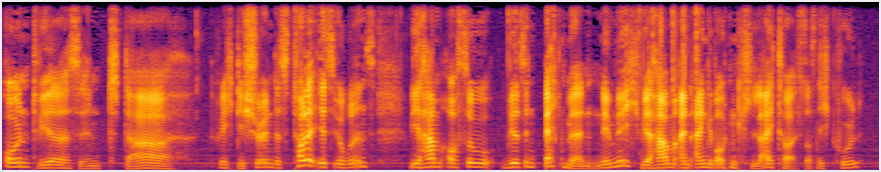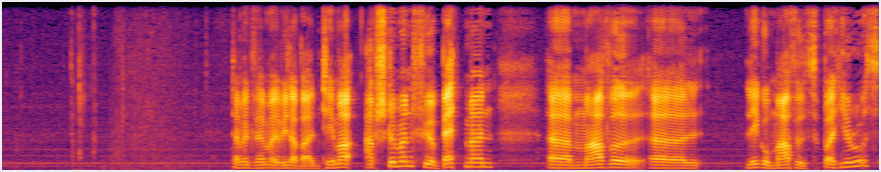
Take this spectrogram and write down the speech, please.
Und wir sind da. Richtig schön. Das Tolle ist übrigens, wir haben auch so, wir sind Batman, nämlich wir haben einen eingebauten Gleiter. Ist das nicht cool? Damit werden wir wieder beim Thema abstimmen für Batman, äh, Marvel, äh, Lego Marvel Superheroes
